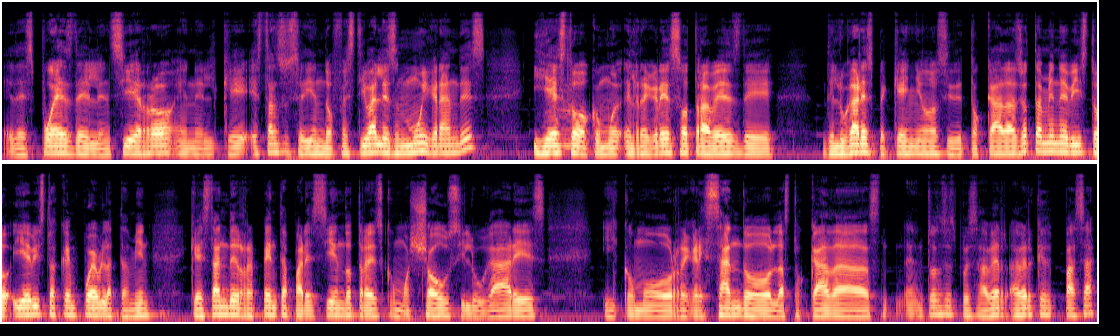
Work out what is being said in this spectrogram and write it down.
eh, después del encierro en el que están sucediendo festivales muy grandes y esto como el regreso otra vez de, de lugares pequeños y de tocadas. Yo también he visto, y he visto acá en Puebla también, que están de repente apareciendo otra vez como shows y lugares y como regresando las tocadas. Entonces, pues a ver, a ver qué pasa.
